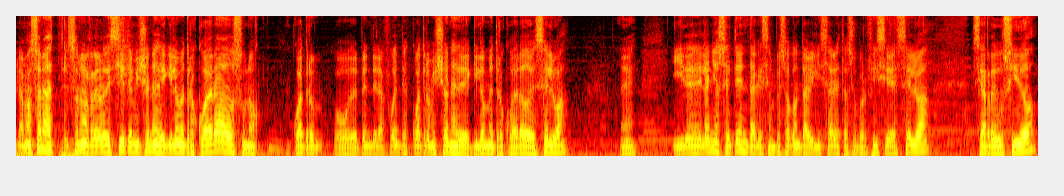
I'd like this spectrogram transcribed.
la Amazonas son alrededor de 7 millones de kilómetros cuadrados, unos 4, o depende de las fuentes, 4 millones de kilómetros cuadrados de selva. ¿eh? Y desde el año 70 que se empezó a contabilizar esta superficie de selva, se ha reducido,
